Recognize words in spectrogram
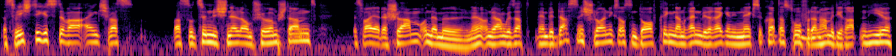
das Wichtigste war eigentlich, was, was so ziemlich schnell auf dem Schirm stand es war ja der Schlamm und der Müll. Ne? Und wir haben gesagt, wenn wir das nicht schleunigst aus dem Dorf kriegen, dann rennen wir direkt in die nächste Katastrophe. Mhm. Dann haben wir die Ratten hier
